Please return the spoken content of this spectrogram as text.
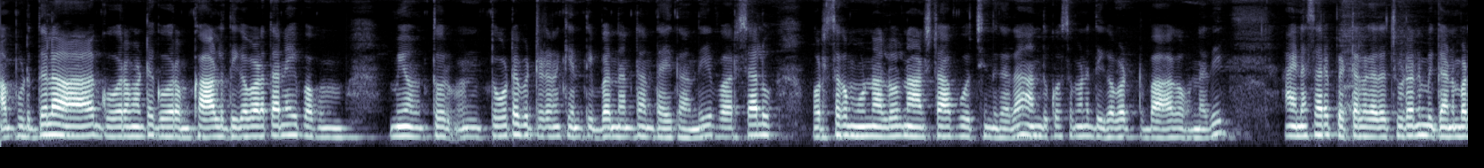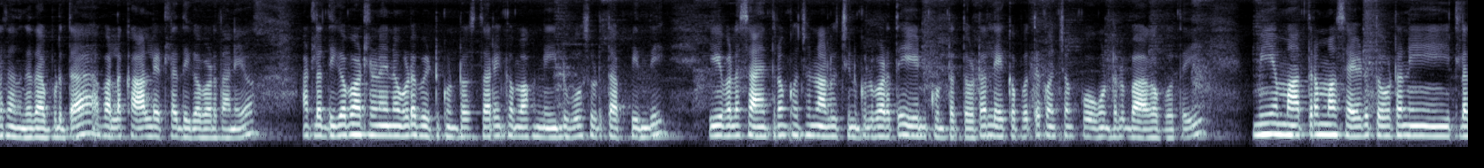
ఆ బుడదల ఘోరం అంటే ఘోరం. కాళ్ళు దిగబడతానే పాపం. మేము తో తోట పెట్టడానికి ఎంత ఇబ్బంది అంటే అంత అవుతుంది వర్షాలు వరుసగా మూడు నాలుగు రోజులు నాన్ స్టాప్ వచ్చింది కదా అందుకోసమని దిగబట్టు బాగా ఉన్నది. అయినా సరే పెట్టాలి కదా. చూడండి మీకు కనబడుతుంది కదా బుడద వాళ్ళ కాళ్ళు ఎట్లా దిగబడతాయో అట్లా దిగబాట్లనైనా కూడా పెట్టుకుంటూ వస్తారు. ఇంకా మాకు నీళ్ళు పోసుడు తప్పింది. ఇవాళ సాయంత్రం కొంచెం నాలుగు చినుకులు పడితే ఏనుకుంటుంది తోట. లేకపోతే కొంచెం పోగుంటలు బాగా పోతాయి. మేము మాత్రం మా సైడ్ తోటని ఇట్లా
